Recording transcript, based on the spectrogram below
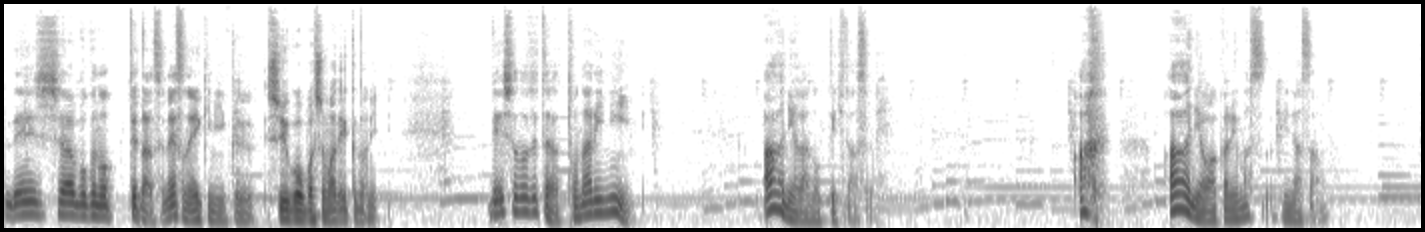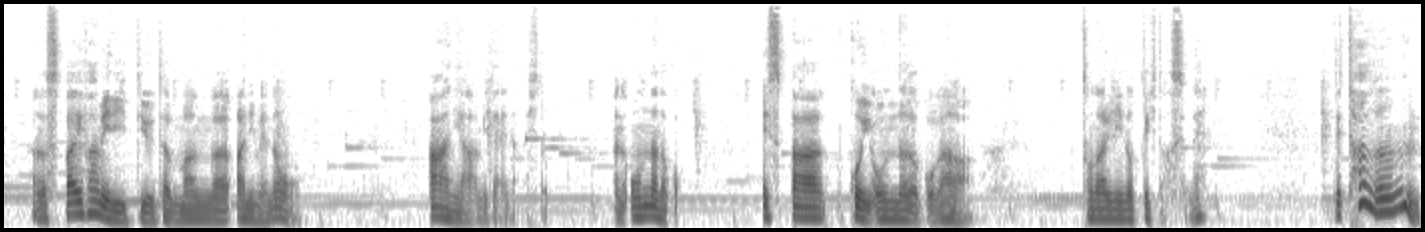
電車僕乗ってたんですよねその駅に行く集合場所まで行くのに。電車乗ってたら隣にアーニャが乗ってきたんですよね。あアーニャわかります？皆さん。あのスパイファミリーっていう多分漫画アニメのアーニャみたいな人。あの女の子。エスパーっぽい女の子が隣に乗ってきたんですよね。で多分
